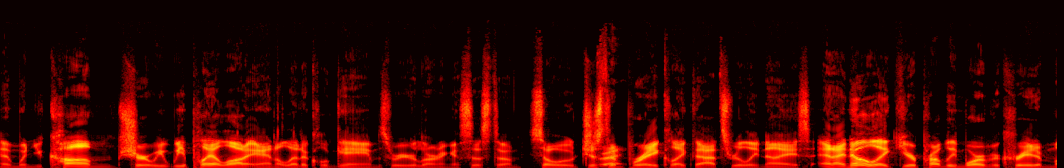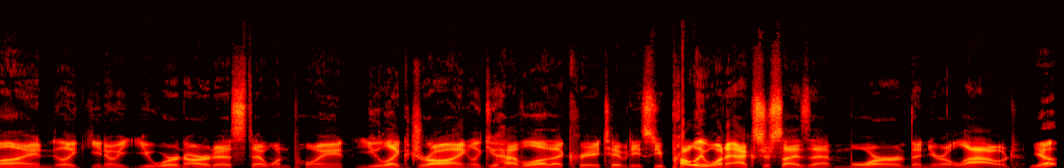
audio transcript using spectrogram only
and when you come, sure, we, we play a lot of analytical games where you're learning a system. So just a break like that's really nice. And I know like you're probably more of a creative mind, like, you know, you were an artist at one point, you like drawing, like you have a lot of that creativity. So you probably want to exercise that more than you're allowed. yep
